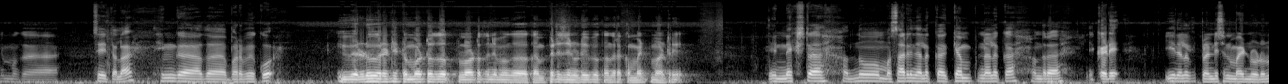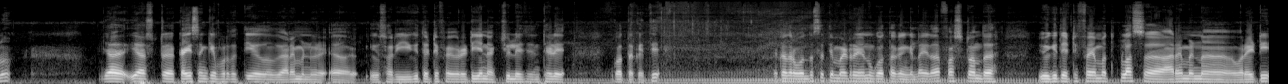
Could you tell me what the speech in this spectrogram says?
ನಿಮ್ಗೆ ಐತಲ್ಲ ಹಿಂಗೆ ಅದು ಬರಬೇಕು. ಇವೆರಡು ವೆರೈಟಿ ಟೊಮೆಟೊದ ಪ್ಲಾಟ್ ಅದು ನಿಮಗೆ ಕಂಪ್ಯಾರಿಸನ್ ಹಿಡಿಬೇಕಂದ್ರೆ ಕಮೆಂಟ್ ಮಾಡಿರಿ. ಇನ್ನು ನೆಕ್ಸ್ಟ್ ಅದನ್ನು ಮಸಾರಿ ನೆಲಕ್ಕೆ ಕೆಂಪು ನೆಲಕ್ಕೆ ಅಂದ್ರೆ ಈ ಕಡೆ ಈ ನೆಲಕ್ಕೆ ಪ್ಲಾಂಟೇಷನ್ ಮಾಡಿ ನೋಡೋಣ. ಎಷ್ಟು ಕೈ ಸಂಖ್ಯೆ ಬರ್ತೈತಿ ಅದು ಆರಾಮಿನ ಸಾರಿ ಈಗ ತರ್ಟಿ ಫೈವ್ ವೆರೈಟಿ ಏನು ಆ್ಯಕ್ಚುಲಿ ಐತಿ ಅಂತೇಳಿ ಗೊತ್ತಾಕೈತಿ. ಯಾಕಂದ್ರೆ ಒಂದು ಸತಿ ಮಾಡಿದ್ರೆ ಏನು ಗೊತ್ತಾಗಂಗಿಲ್ಲ. ಇದು ಫಸ್ಟ್ ಒಂದು ಯೋಗಿ ತರ್ಟಿ ಫೈವ್ ಮತ್ತು plus R M N variety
